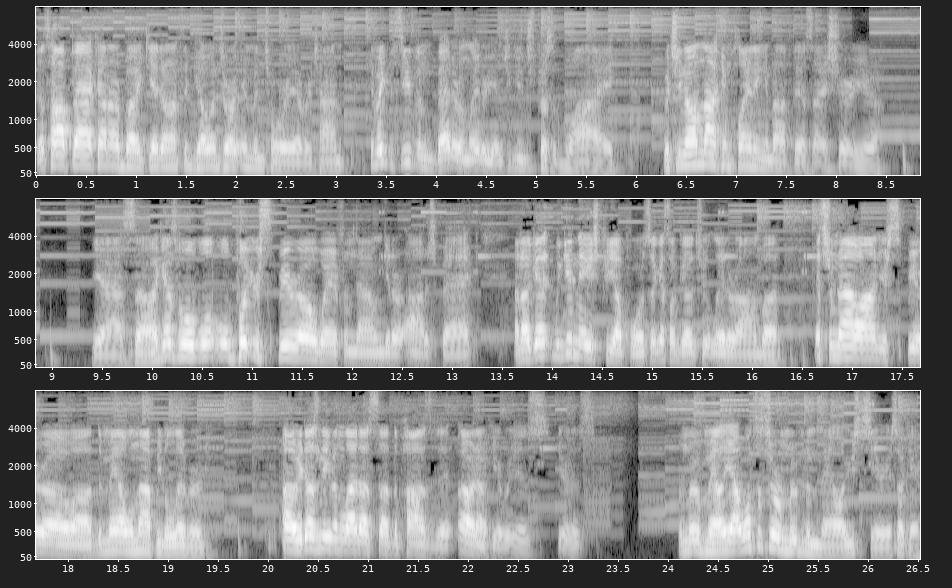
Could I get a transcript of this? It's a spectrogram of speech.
Let's hop back on our bike. Yeah, don't have to go into our inventory every time. To make this even better in later games, you can just press Y. But you know, I'm not complaining about this, I assure you. Yeah, so I guess we'll, we'll, we'll put your Spearow away from now and get our Oddish back. And I'll get we get an HP up for it, so I guess I'll go to it later on. But it's from now on, your Spearow, uh, the mail will not be delivered. Oh, he doesn't even let us uh, deposit it. Oh, no, here he is. Here it is. Remove mail. Yeah, wants us to remove the mail. Are you serious? Okay.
